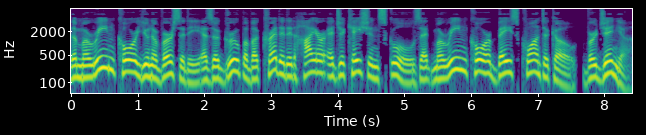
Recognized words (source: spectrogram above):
The Marine Corps University is a group of accredited higher education schools at Marine Corps Base Quantico, Virginia.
